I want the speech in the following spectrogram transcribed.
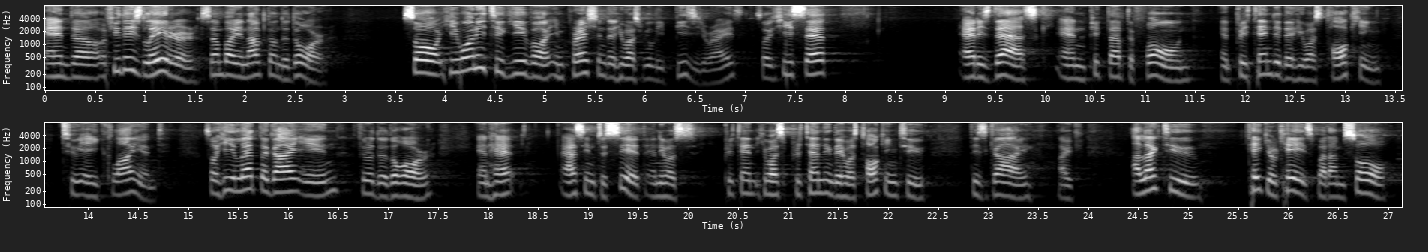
And uh, a few days later, somebody knocked on the door. So he wanted to give an impression that he was really busy, right? So he sat at his desk and picked up the phone and pretended that he was talking to a client. So he let the guy in through the door and had asked him to sit, and he was pretend he was pretending that he was talking to this guy. Like, I'd like to take your case, but I'm so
